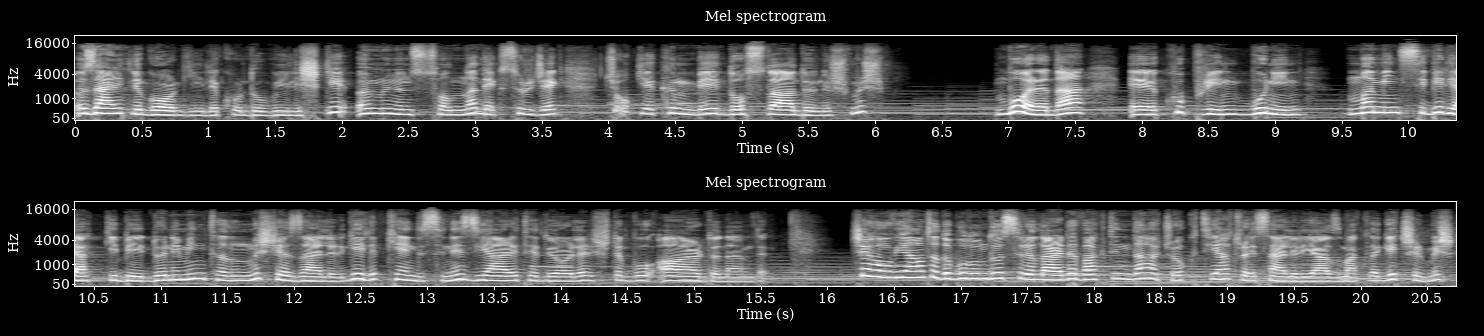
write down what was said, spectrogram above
Özellikle Gorgi ile kurduğu bu ilişki ömrünün sonuna dek sürecek çok yakın bir dostluğa dönüşmüş. Bu arada e, Kuprin, Bunin, Mamin Sibiryak gibi dönemin tanınmış yazarları gelip kendisini ziyaret ediyorlar işte bu ağır dönemde. Çehov Yalta'da bulunduğu sıralarda vaktini daha çok tiyatro eserleri yazmakla geçirmiş,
